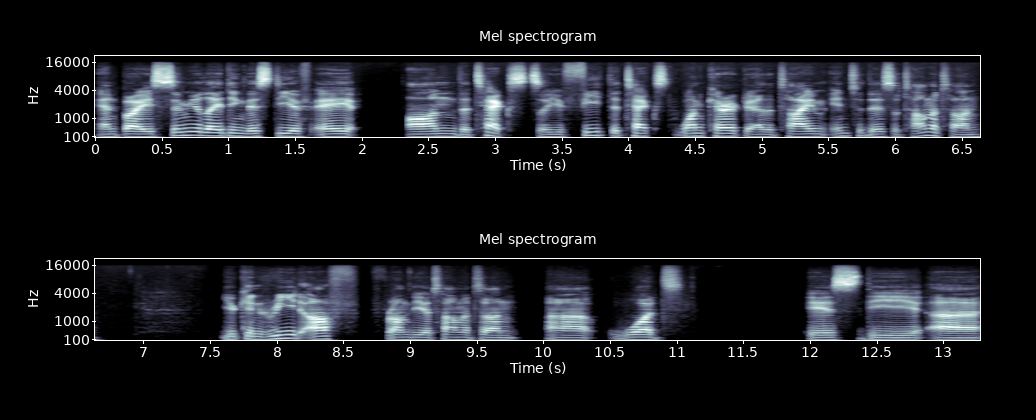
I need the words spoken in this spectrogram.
And by simulating this DFA on the text, so you feed the text one character at a time into this automaton, you can read off from the automaton uh, what is the, uh,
